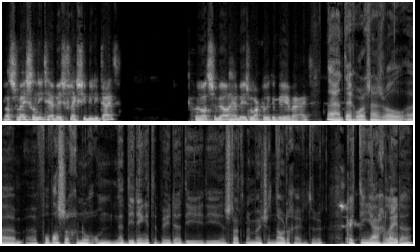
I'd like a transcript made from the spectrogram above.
wat ze meestal niet hebben is flexibiliteit. Maar wat ze wel hebben is makkelijke beheerbaarheid. Nou ja, en tegenwoordig zijn ze wel uh, volwassen genoeg om net die dingen te bieden die, die een startende merchant nodig heeft natuurlijk. Zeker. Kijk, tien jaar geleden,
